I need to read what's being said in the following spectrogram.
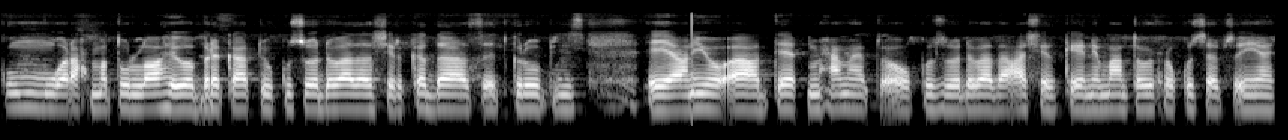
kum waraxmatullaahi wabarakaatu ku soo dhawaada shirkada set groups anigoo ah deeq maxamed oo ku soo dhawaada cashirkeeni. Maanta wuxuu ku saabsan yahay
